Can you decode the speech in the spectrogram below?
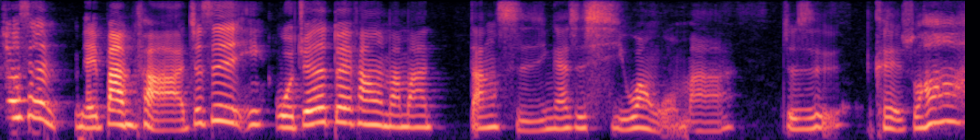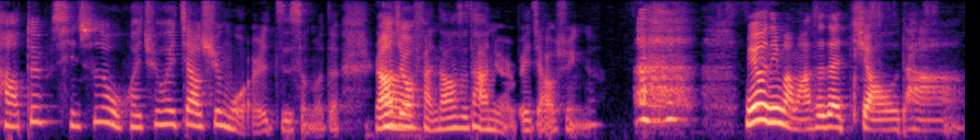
就是没办法，就是因我觉得对方的妈妈当时应该是希望我妈就是可以说啊好，对不起，就是我回去会教训我儿子什么的，然后就反倒是他女儿被教训了。没有，你妈妈是在教他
